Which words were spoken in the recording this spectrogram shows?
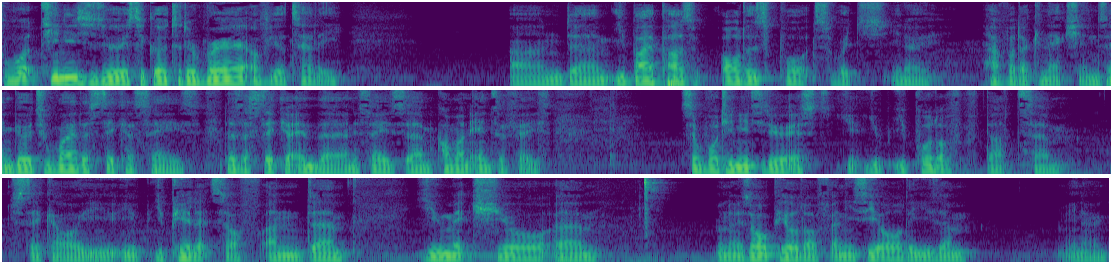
So what you need to do is to go to the rear of your telly and um, you bypass all those ports which, you know, have other connections and go to where the sticker says, there's a sticker in there and it says um, common interface. So what you need to do is you, you, you pull off that um, sticker or you, you, you, peel it off and um, you make sure um, you know it's all peeled off and you see all these um, you know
